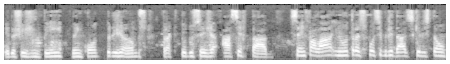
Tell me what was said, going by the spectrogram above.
e do Xi Jinping, do encontro de ambos, para que tudo seja acertado. Sem falar em outras possibilidades que eles estão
